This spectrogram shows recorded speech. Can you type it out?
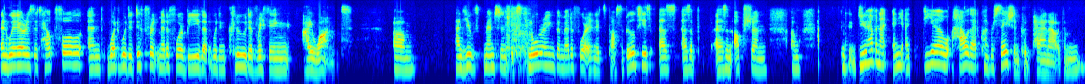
And where is it helpful? And what would a different metaphor be that would include everything i want? Um, and you've mentioned exploring the metaphor and its possibilities as as a as an option um, do you have an, any idea how that conversation could pan out? I mean,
